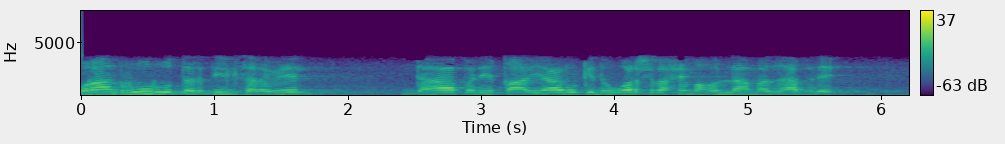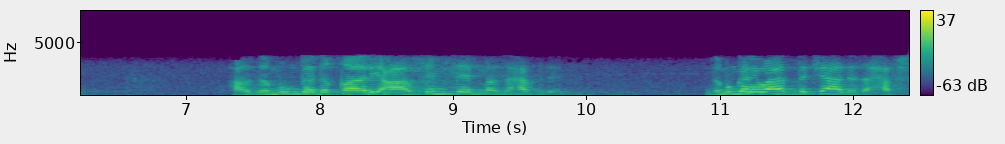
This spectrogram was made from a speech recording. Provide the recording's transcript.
قران رورو ترتیل سره ویل دا په دې قاریانو کې د ورش رحمه الله مذهب دی او زمونږ د قاری عاصم صاحب مذهب دی زمونږ روایت د چا ده د حفص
